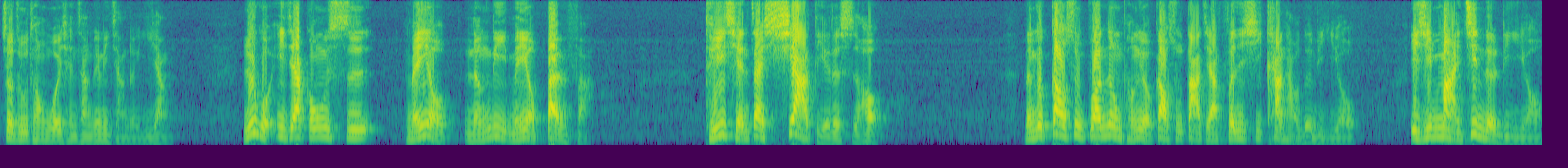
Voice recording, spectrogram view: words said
就如同我以前常跟你讲的一样。如果一家公司没有能力、没有办法提前在下跌的时候，能够告诉观众朋友、告诉大家分析看好的理由，以及买进的理由，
